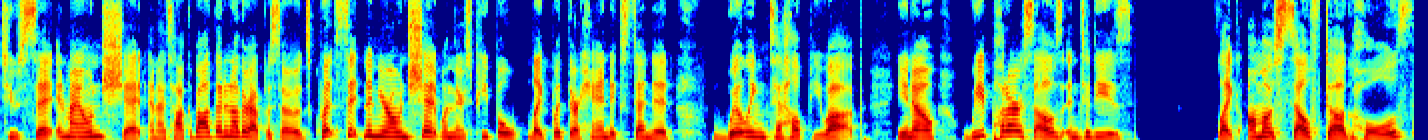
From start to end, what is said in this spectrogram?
to sit in my own shit. And I talk about that in other episodes. Quit sitting in your own shit when there's people like with their hand extended willing to help you up. You know, we put ourselves into these like almost self dug holes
